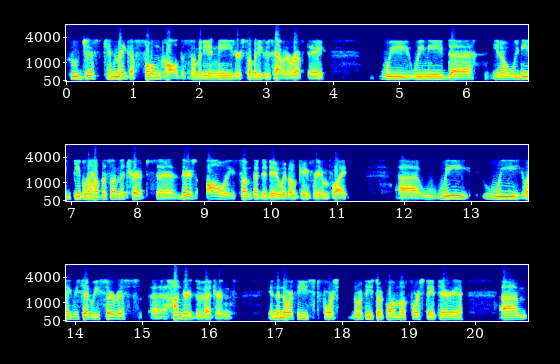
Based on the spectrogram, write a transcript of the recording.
who just can make a phone call to somebody in need or somebody who's having a rough day we we need uh you know we need people to help us on the trips. Uh, there's always something to do with okay freedom flight uh we we like we said we service uh, hundreds of veterans in the northeast four northeast oklahoma four states area. Um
